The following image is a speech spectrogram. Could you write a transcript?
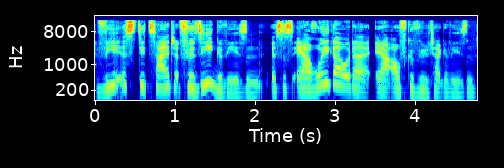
Wie ist die Zeit für Sie gewesen? Ist es eher ruhiger oder eher aufgewühlter gewesen?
